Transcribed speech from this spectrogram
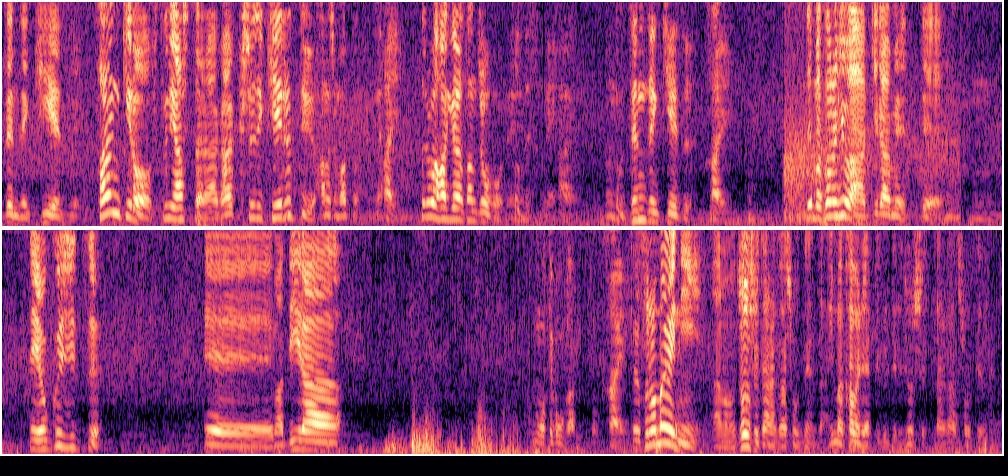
全然消えず3キロ普通に走ったら学習で消えるっていう話もあったんですよね、はい。それは萩原さん情報でそうですねでも全然消えずはい。で、まあ、その日は諦めてうん。で翌日、えーまあ、ディーラー持ってこうかとはい。でその前にあの上州田中商店さん今カメラやってくれてる上州田中商店さんが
